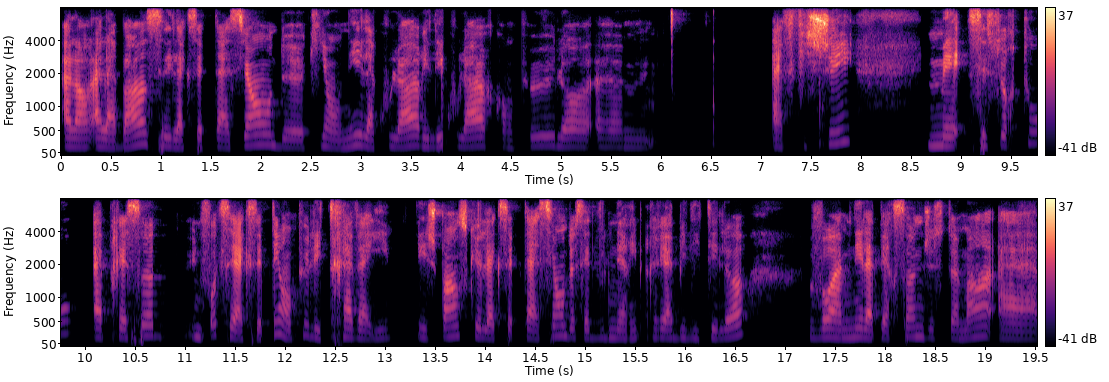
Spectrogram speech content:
Alors, à la base, c'est l'acceptation de qui on est, la couleur et les couleurs qu'on peut là, afficher, mais c'est surtout après ça, une fois que c'est accepté, on peut les travailler. Et je pense que l'acceptation de cette vulnérabilité-là va amener la personne justement à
